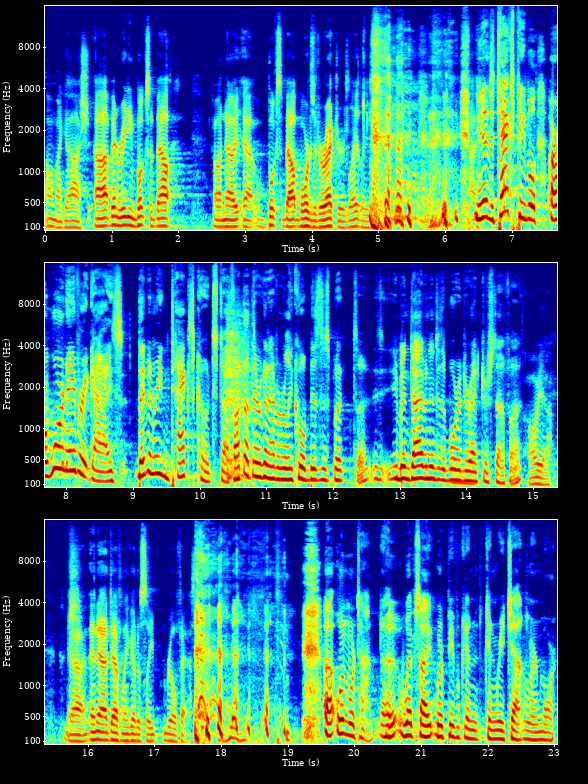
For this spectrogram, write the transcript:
Oh my gosh, uh, I've been reading books about. Oh no, uh, books about boards of directors lately. You know, the tax people are Warren Averett guys. They've been reading tax code stuff. I thought they were going to have a really cool business book. So you've been diving into the board of director stuff, huh? oh yeah, yeah, and I definitely go to sleep real fast. Uh, one more time, uh, website where people can can reach out and learn more.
